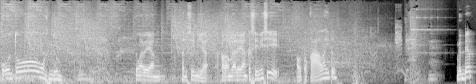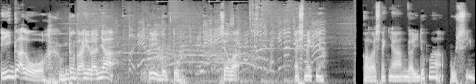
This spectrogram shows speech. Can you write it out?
Untung, untung. Untung ada yang ke sini ya. Kalau nggak ada yang ke sini sih auto kalah itu. Ngedep tiga loh. Untung terakhirannya hidup tuh. Siapa? Snake-nya. Kalau snacknya nggak hidup mah pusing.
